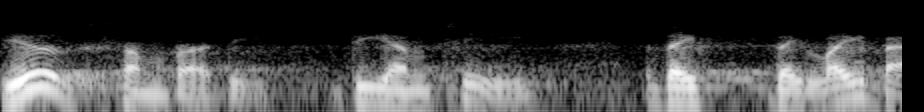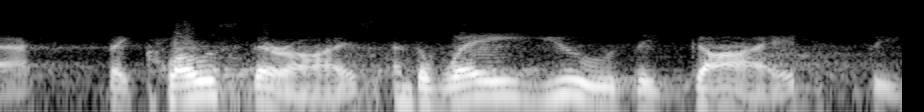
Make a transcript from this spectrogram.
give somebody DMT, they, they lay back, they close their eyes, and the way you, the guide, the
